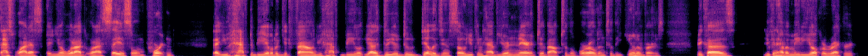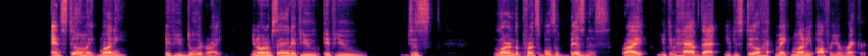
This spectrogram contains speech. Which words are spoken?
That's why that's you know what I what I say is so important that you have to be able to get found. You have to be you got to do your due diligence so you can have your narrative out to the world and to the universe, because you can have a mediocre record and still make money if you do it right. You know what I'm saying? If you if you just learn the principles of business right? You can have that. You can still ha- make money off of your record.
